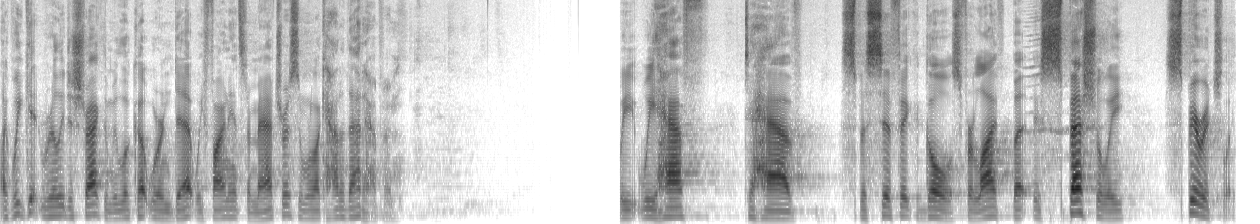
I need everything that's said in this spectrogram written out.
Like we get really distracted. We look up, we're in debt, we financed a mattress, and we're like, how did that happen? We, we have to have specific goals for life, but especially spiritually.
